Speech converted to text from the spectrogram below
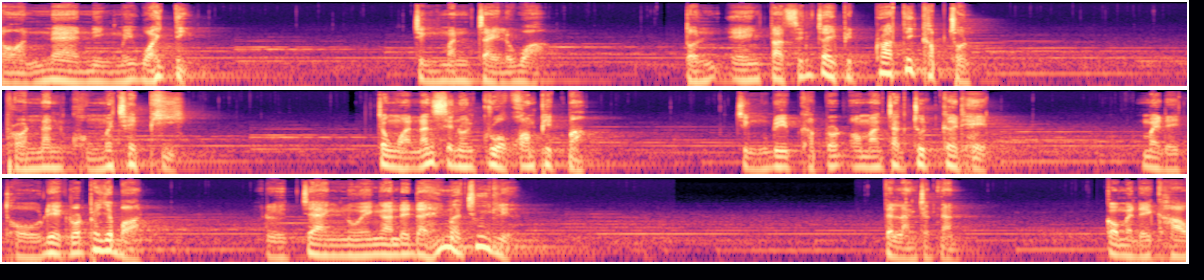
นอนแน่นิ่งไม่ไหวติ่ง จึงมั่นใจแล้วว่า ตนเองตัดสินใจผิดพลาดที่ขับชน เพราะนั่นคงไม่ใช่ผีจังหวะนั้นเซนนกลัวความผิดมากจึงรีบขับรถออกมาจากจุดเกิดเหตุ ไม่ได้โทรเรียกรถพยาบาล หรือแจ้งหน่วยงานใด ๆ ให้มาช่วยเหลือ แต่หลังจากนั้น ก็ไม่ได้ข่าว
